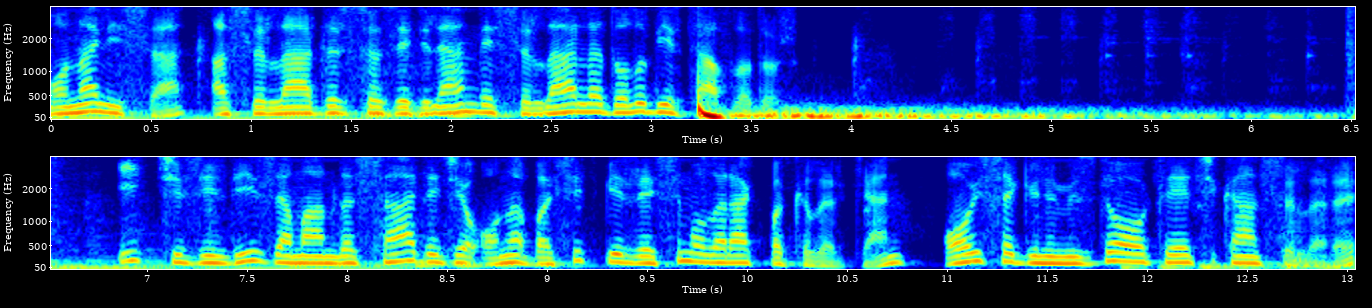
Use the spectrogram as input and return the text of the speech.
Mona Lisa, asırlardır söz edilen ve sırlarla dolu bir tablodur. İlk çizildiği zamanda sadece ona basit bir resim olarak bakılırken, oysa günümüzde ortaya çıkan sırları,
